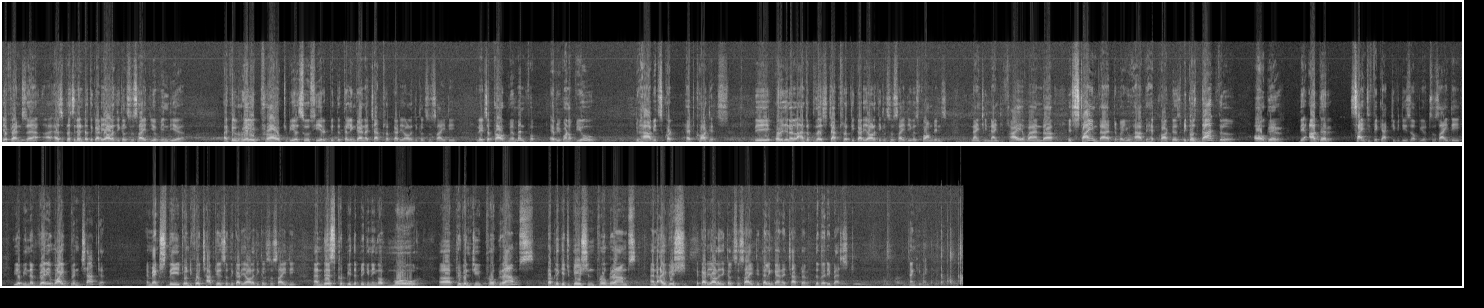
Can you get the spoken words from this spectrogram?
Dear friends, uh, as President of the Cardiological Society of India, I feel really proud to be associated with the Telangana chapter of Cardiological Society. And it's a proud moment for every one of you to have its headquarters. The original Andhra Pradesh chapter of the Cardiological Society was formed in 1995, and uh, it's time that uh, you have the headquarters because that will augur the other scientific activities of your society. We have been a very vibrant chapter amongst the 24 chapters of the Cardiological Society, and this could be the beginning of more uh, preventive programs, public education programs, and I wish the Cardiological Society Telangana chapter the very best. Thank you. Thank you.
